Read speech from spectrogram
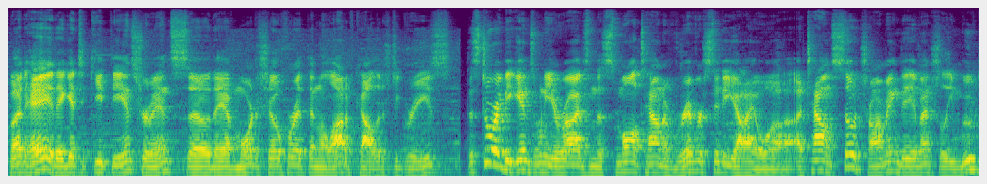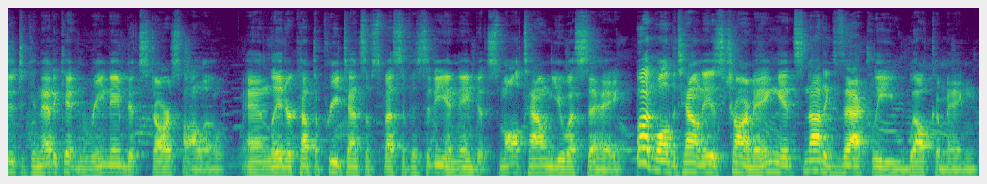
But hey, they get to keep the instruments, so they have more to show for it than a lot of college degrees. The story begins when he arrives in the small town of River City, Iowa, a town so charming they eventually moved it to Connecticut and renamed it Stars Hollow, and later cut the pretense of specificity and named it Small Town USA. But while the town is charming, it's not exactly welcoming.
